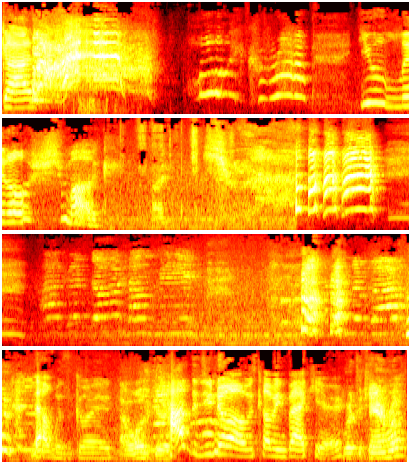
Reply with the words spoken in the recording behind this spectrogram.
got. Holy crap! You little schmuck. That was good. That was good. How did you know I was coming back here? With the camera?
